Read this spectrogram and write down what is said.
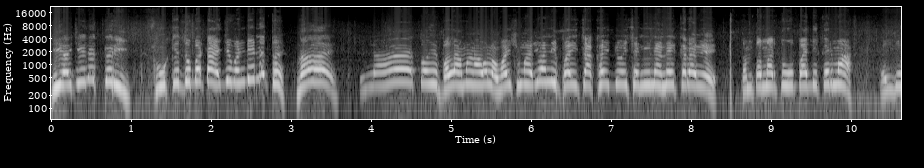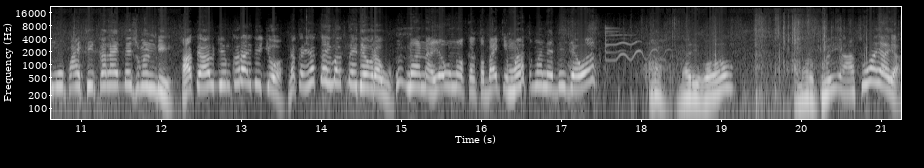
એ હજી નથી કરી. શું કીધું બટા હજી વંડી નથી થઈ? નહીં. એટલે તો એ ભલામણા ઓલો વૈશમાં રહ્યો ને પૈસા ખાઈ જોઈ છે ને એને નહીં કરાવે. તમે તમારે તું ઉપાધિ કરમાં. હજી હું પાછી કરાવી દઈશ મંડી હાથે હલગીમ કરાવી દીજો. નકર એકય મત નહીં દેવરાવું. ના ના એવું ન કરતો. બાકી મત મને દીજે હો. મારી વહુ અમારો ભાઈ આ શું આયા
